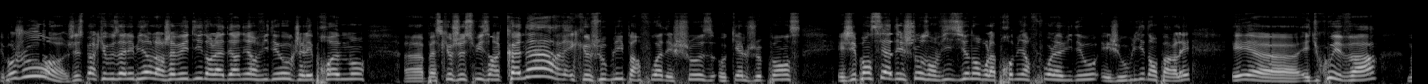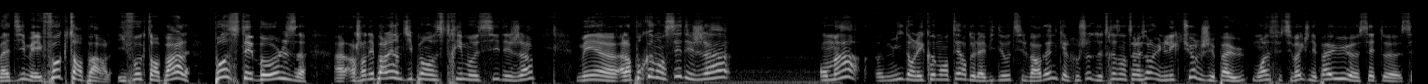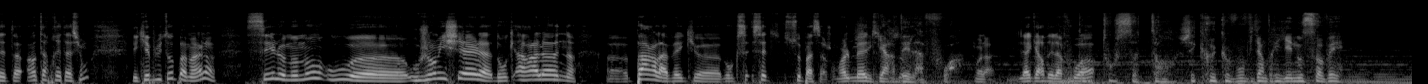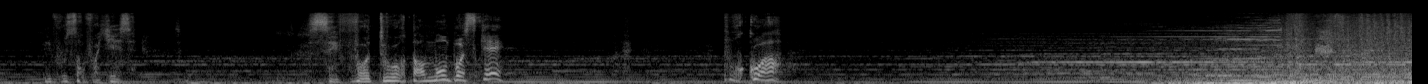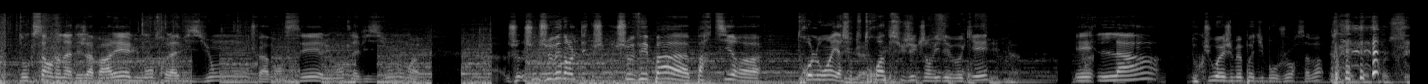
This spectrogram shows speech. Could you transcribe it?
Et bonjour, j'espère que vous allez bien. Alors j'avais dit dans la dernière vidéo que j'allais probablement, euh, parce que je suis un connard et que j'oublie parfois des choses auxquelles je pense. Et j'ai pensé à des choses en visionnant pour la première fois la vidéo et j'ai oublié d'en parler. Et, euh, du coup Eva m'a dit mais il faut que t'en parles, il faut que t'en parles. Postables, alors j'en ai parlé un petit peu en stream aussi déjà. Mais euh, alors pour commencer déjà, on m'a mis dans les commentaires de la vidéo de Sylvarden quelque chose de très intéressant, une lecture que j'ai pas eu. Moi, c'est vrai que je n'ai pas eu euh, cette, euh, cette, interprétation et qui est plutôt pas mal. C'est le moment où, euh, où Jean-Michel, donc Aralon, parle avec donc ce passage. On va le mettre. J'ai gardé la foi. Voilà, il a gardé la foi. Dans tout ce temps, j'ai cru que vous viendriez nous sauver. Mais vous envoyez ces, ces vautours dans mon bosquet Pourquoi Donc ça on en a déjà parlé, elle lui montre la vision, je vais avancer, elle lui montre la vision. Je, vais, dans le, je, vais pas partir euh, trop loin, il y a surtout trois sujets que j'ai envie d'évoquer. Et là, donc ouais j'ai même pas dit bonjour, ça va.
